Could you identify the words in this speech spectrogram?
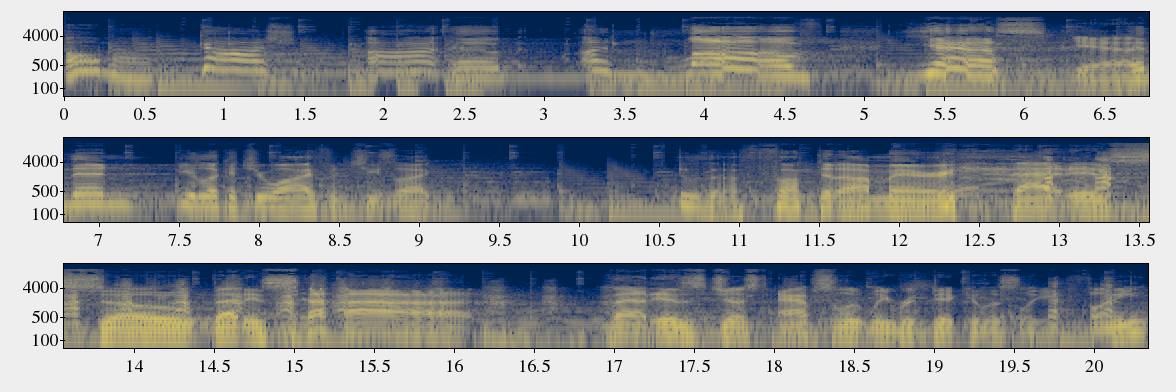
"Oh my gosh, I am in love, yes." Yeah. And then you look at your wife, and she's like, "Who the fuck did I marry?" That is so. That is. that is just absolutely ridiculously funny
